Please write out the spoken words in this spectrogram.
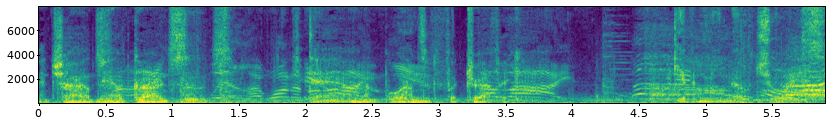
A child in guard suits. I want to Damn, them of foot traffic. Giving me no choice.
